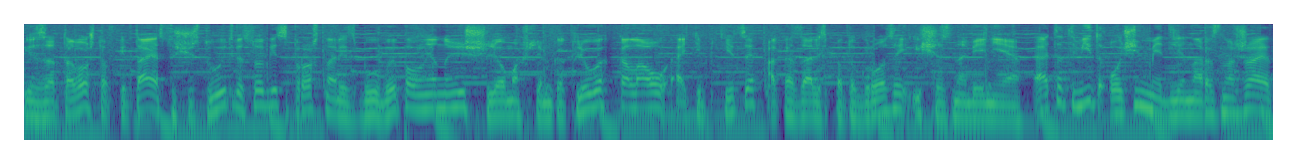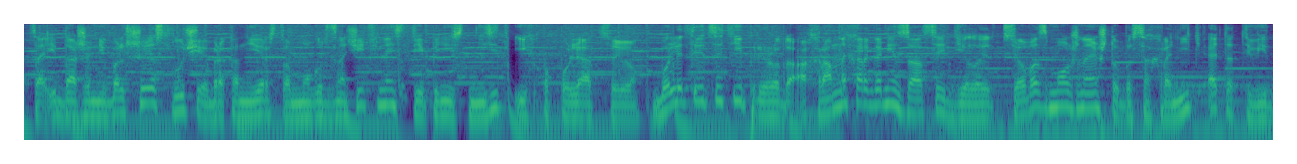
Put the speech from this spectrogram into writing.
Из-за того, что в Китае существует высокий спрос на резьбу, выполненную из шлема шлемкоклювых калау, эти птицы оказались под угрозой исчезновения. Этот вид очень медленно размножается и даже небольшие случаи браконьерства могут в значительной степени снизить их популяцию. Более 30 природоохранных организаций делают все возможное, чтобы сохранить этот вид.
